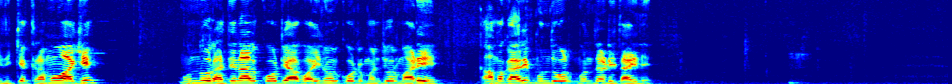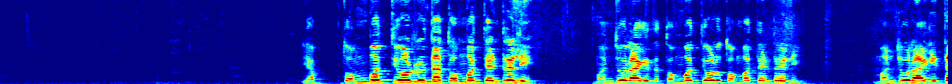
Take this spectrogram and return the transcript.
ಇದಕ್ಕೆ ಕ್ರಮವಾಗಿ ಮುನ್ನೂರ ಹದಿನಾಲ್ಕು ಕೋಟಿ ಹಾಗೂ ಐನೂರು ಕೋಟಿ ಮಂಜೂರು ಮಾಡಿ ಕಾಮಗಾರಿ ಮುಂದು ಮುಂದಡಿತಾ ಇದೆ. ಎಪ್ ತೊಂಬತ್ತೇಳರಿಂದ ತೊಂಬತ್ತೆಂಟರಲ್ಲಿ ಮಂಜೂರಾಗಿದ್ದ ತೊಂಬತ್ತೇಳು, ತೊಂಬತ್ತೆಂಟರಲ್ಲಿ ಮಂಜೂರಾಗಿದ್ದ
